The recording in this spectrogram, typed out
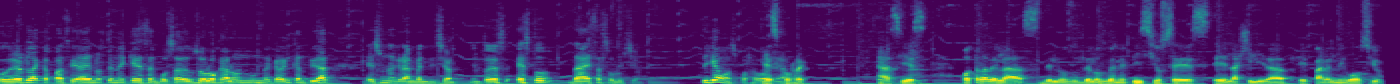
poder la capacidad de no tener que desembolsar de un solo jalón una gran cantidad es una gran bendición. Entonces, esto da esa solución. Sigamos, por favor. Es correcto. Así es. Otra de, las, de, los, de los beneficios es eh, la agilidad eh, para el negocio.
